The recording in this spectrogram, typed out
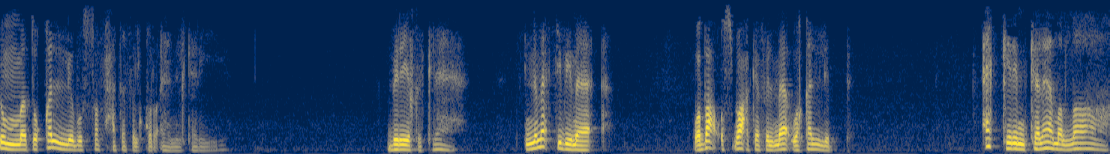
ثم تقلب الصفحة في القرآن الكريم. بريقك لا إنما أتي بماء وضع أصبعك في الماء وقلب. أكرم كلام الله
